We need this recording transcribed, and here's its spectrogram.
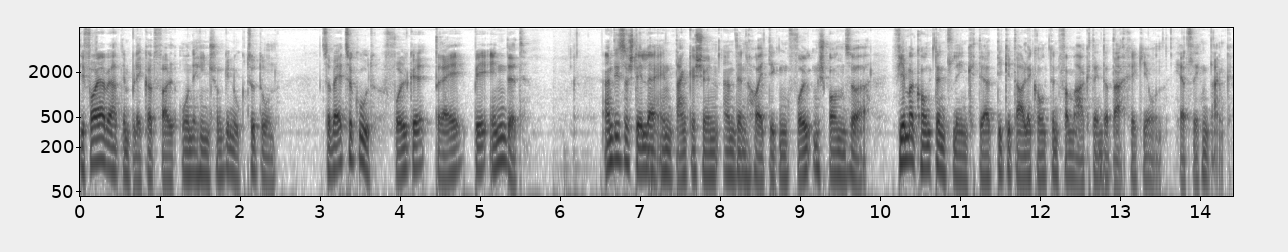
Die Feuerwehr hat im Blackout-Fall ohnehin schon genug zu tun. Soweit so gut. Folge 3 beendet. An dieser Stelle ein Dankeschön an den heutigen Folgensponsor, Firma Content Link, der digitale Content-Vermarkter in der Dachregion. Herzlichen Dank.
